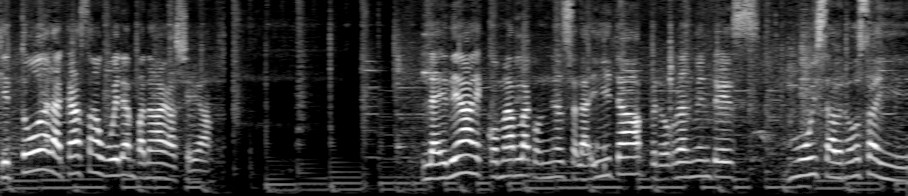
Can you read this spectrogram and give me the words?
que toda la casa huele a empanada gallega. La idea es comerla con una ensaladita, pero realmente es muy sabrosa y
